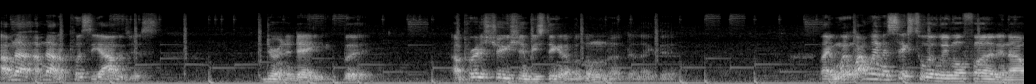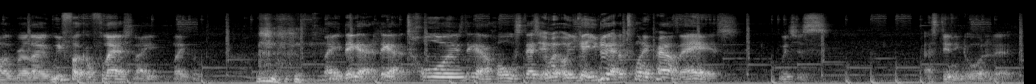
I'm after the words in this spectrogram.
I'm not, I'm not a pussyologist, during the day, but I'm pretty sure you shouldn't be sticking a balloon up there like that. Like, why women sex toys way more fun than ours, bro? Like, we fuck a flashlight, like, like they got they got toys, they got a whole statue. Oh, you got you do got the 20 pounds of ass, which is I still need to order that.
